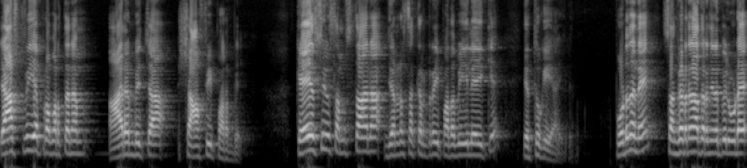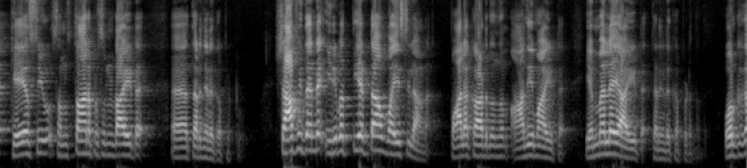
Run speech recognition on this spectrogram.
രാഷ്ട്രീയ പ്രവർത്തനം ആരംഭിച്ച Shafi Parambil. K S U സംസ്ഥാന ജനറൽ സെക്രട്ടറി പദവിയിലേക്ക് എത്തുകയായിരുന്നു. അപ്പോൾ തന്നെ സംഘടനാ തെരഞ്ഞെടുപ്പിലൂടെ കെ എസ് യു സംസ്ഥാന പ്രസിഡന്റായിട്ട് തിരഞ്ഞെടുക്കപ്പെട്ടു. ഷാഫി തന്റെ ഇരുപത്തിയെട്ടാം വയസ്സിലാണ് പാലക്കാട് നിന്നും ആദ്യമായിട്ട് എം എൽ എ ആയിട്ട് തിരഞ്ഞെടുക്കപ്പെടുന്നത്. ഓർക്കുക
